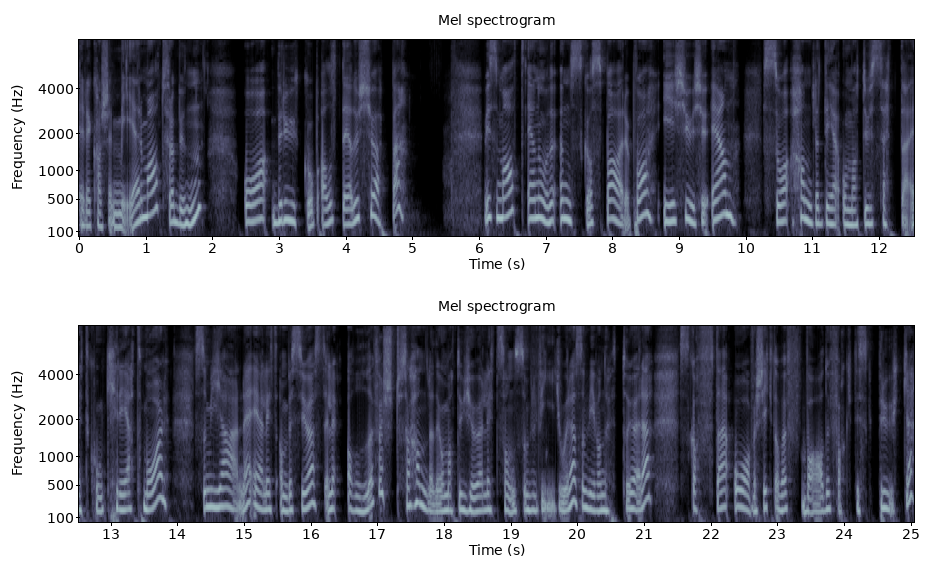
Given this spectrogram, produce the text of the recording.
eller kanskje mer mat, fra bunnen, og bruke opp alt det du kjøper? Hvis mat er noe du ønsker å spare på i 2021, så handler det om at du setter deg et konkret mål, som gjerne er litt ambisiøst. Eller aller først så handler det om at du gjør litt sånn som vi gjorde, som vi var nødt til å gjøre. Skaff deg oversikt over hva du faktisk bruker.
